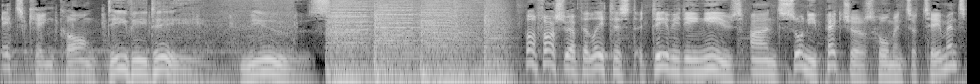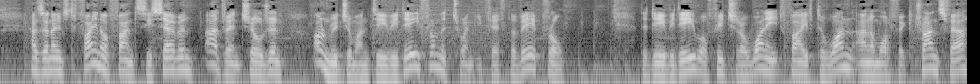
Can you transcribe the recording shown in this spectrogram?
it's King Kong. DVD News. But first, we have the latest DVD news, and Sony Pictures Home Entertainment has announced Final Fantasy VII Advent Children on Region 1 DVD from the 25th of April. The DVD will feature a 185 to 1 anamorphic transfer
